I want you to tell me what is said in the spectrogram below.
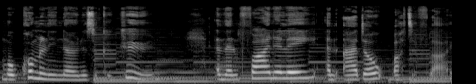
more commonly known as a cocoon, and then finally an adult butterfly.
